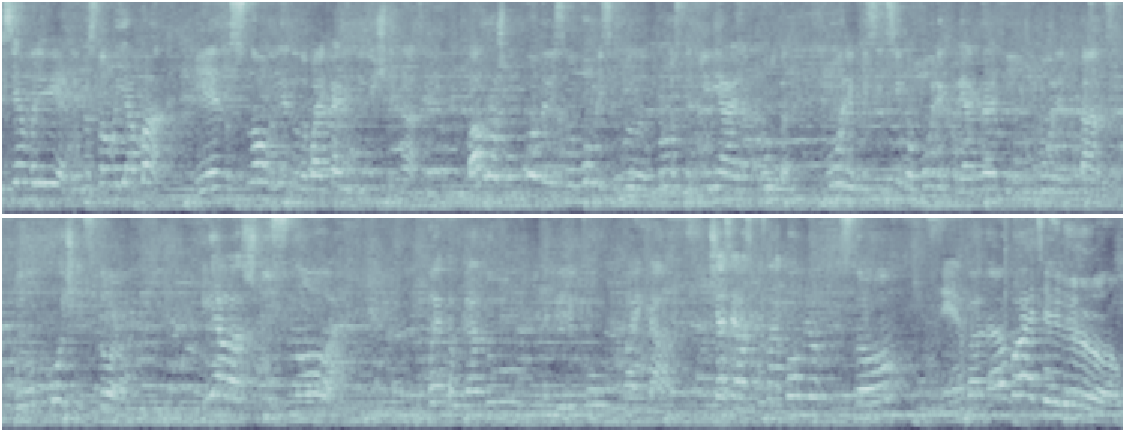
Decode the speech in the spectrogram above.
всем привет! Это снова я, Бан, и это снова лето на Байкале 2013. По прошлому году, если вы помните, было просто нереально круто. Море позитива, море хореографии и море танцев. Было очень здорово. Я вас жду снова в этом году на берегу Байкала. Сейчас я вас познакомлю с новым преподавателем.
